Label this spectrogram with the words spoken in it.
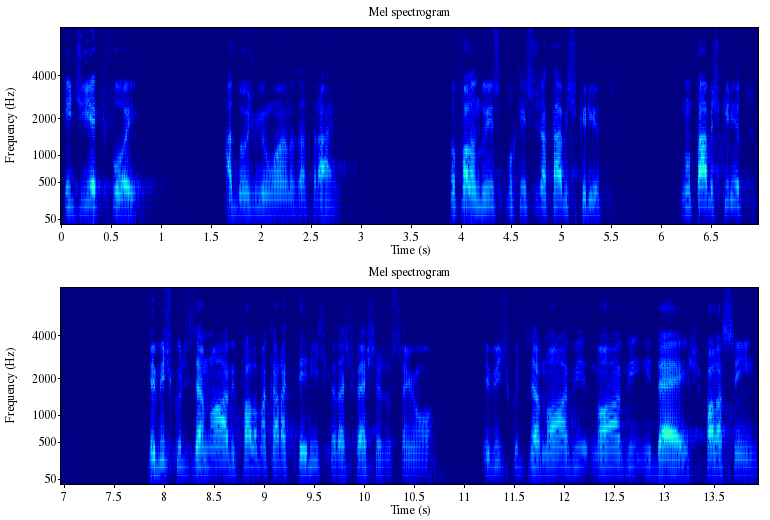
Que dia que foi? Há dois mil anos atrás. Estou falando isso porque isso já estava escrito. Não estava escrito? Levítico 19 fala uma característica das festas do Senhor. Levítico 19, 9 e 10. Fala assim:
